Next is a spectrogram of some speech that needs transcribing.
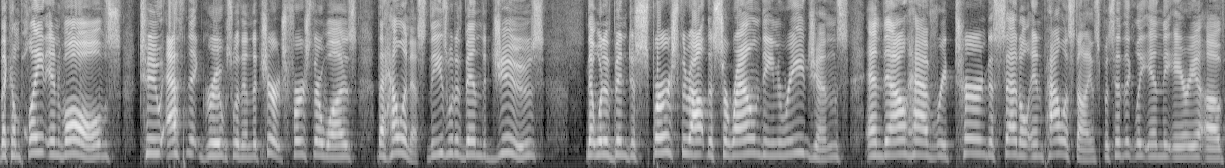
The complaint involves two ethnic groups within the church. First, there was the Hellenists. These would have been the Jews that would have been dispersed throughout the surrounding regions and now have returned to settle in Palestine, specifically in the area of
